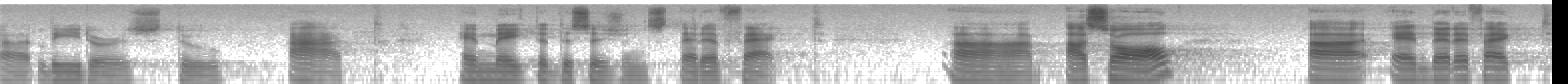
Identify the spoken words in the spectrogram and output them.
uh, leaders to act and make the decisions that affect uh, us all uh, and that affect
